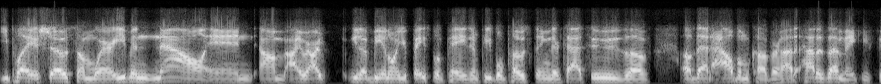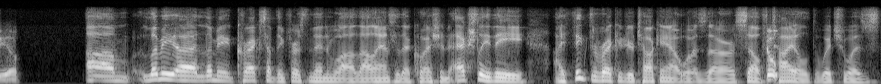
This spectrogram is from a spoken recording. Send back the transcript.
you play a show somewhere even now and um I, I you know being on your Facebook page and people posting their tattoos of of that album cover. How, how does that make you feel? Um, let me uh, let me correct something first, and then we'll, I'll answer that question. Actually, the I think the record you're talking about was our self-titled, which was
